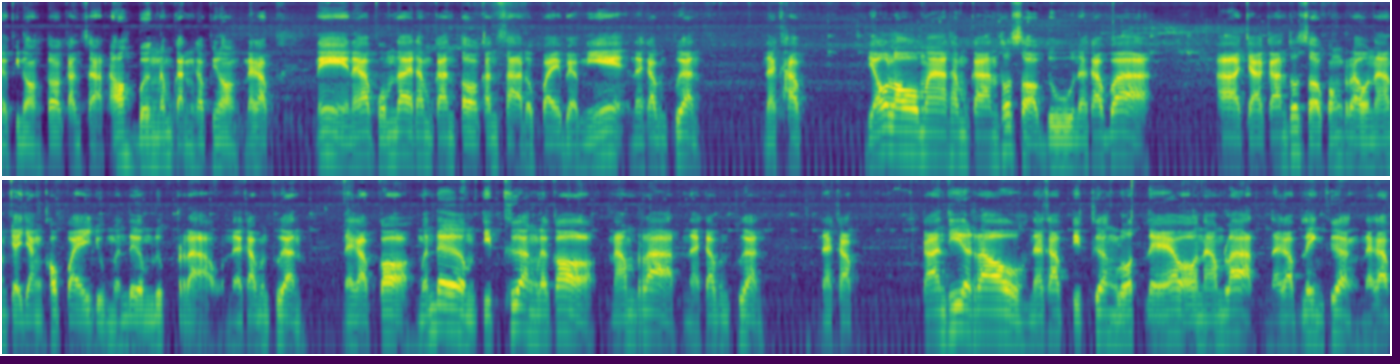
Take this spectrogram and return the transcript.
ล่ะพี่น้องต่อกันศาสตร์เอาเบิ้งน้ำกันครับพี่น้องนะครับ นี่นะครับผมได้ทำการต่อกันศาสตร์ออกไปแบบนี้นะครับเพื่อนๆนะครับ เดี๋ยวเรามาทำการทดสอบดูนะครับว่าอาจากการทดสอบของเราน้ำจะยังเข้าไปอยู่เหมือนเดิมหรือเปล่านะครับเพื่อนๆนะครับ ก็เหมือนเดิมติดเครื่องแล้วก็น้ำราดนะครับเพื่อนๆนะครับ การที่เรานะครับติดเครื่องรถแล้วเอาน้ำราดนะครับเร่งเครื่องนะครับ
